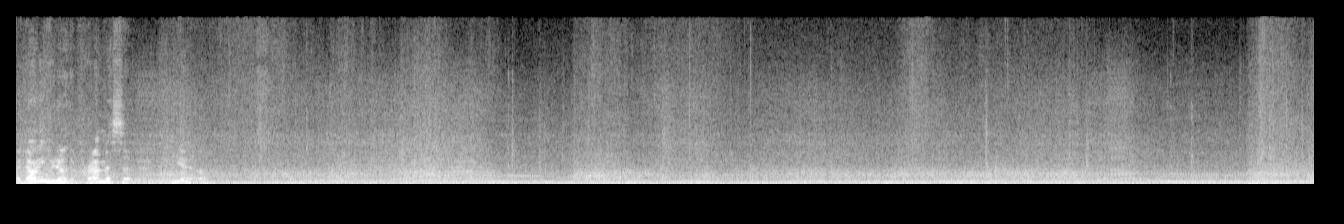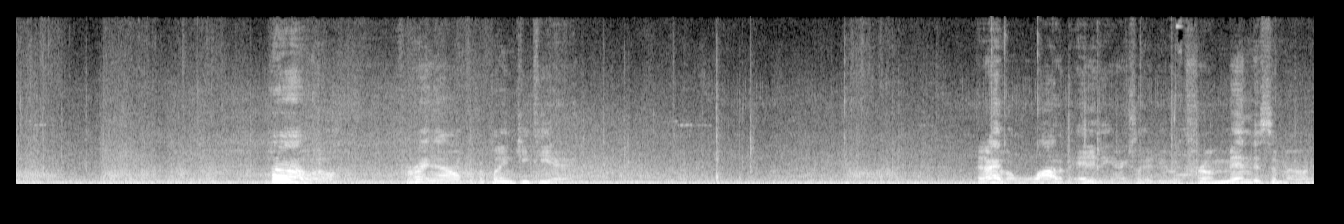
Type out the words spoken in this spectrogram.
I don't even know the premise of it. I mean, you know. Ah, well. For right now, we're playing GTA. And I have a lot of editing actually to do. A tremendous amount.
